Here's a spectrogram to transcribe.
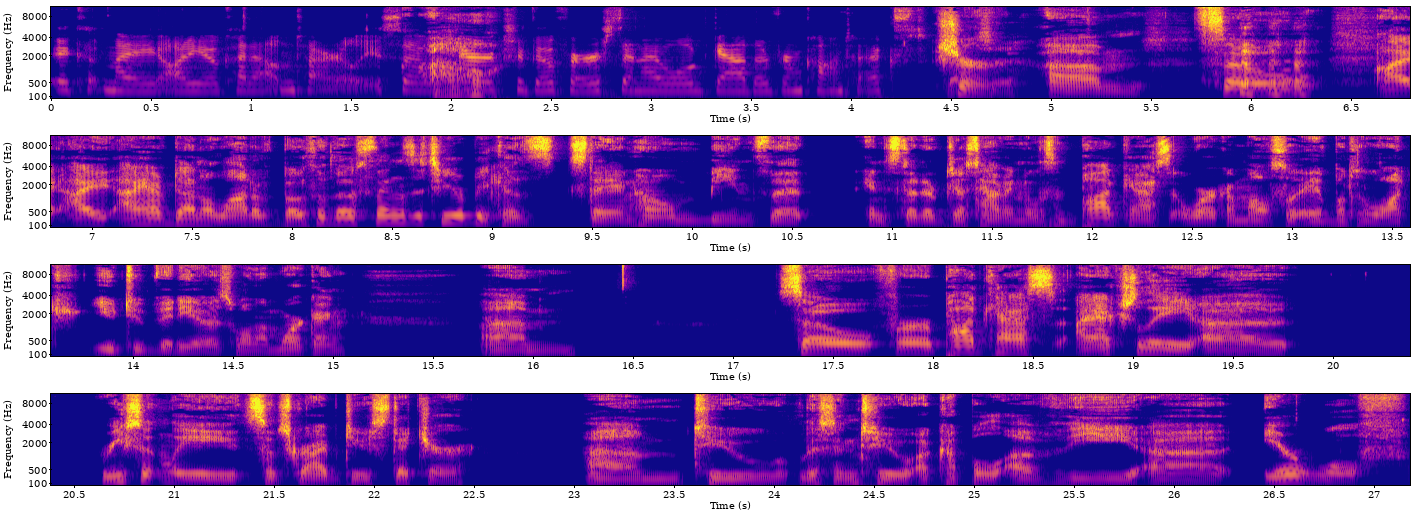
it, cut- my audio cut out entirely. So Oh. Eric should go first, and I will gather from context. Sure. Um, so I, I I have done a lot of both of those things this year because staying home means that instead of just having to listen to podcasts at work, I'm also able to watch YouTube videos while I'm working. Um, so for podcasts, I actually uh recently subscribed to Stitcher um to listen to a couple of the uh Earwolf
